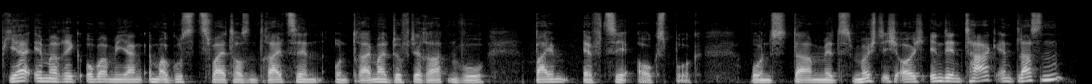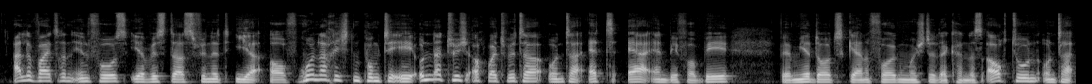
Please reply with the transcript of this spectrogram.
Pierre-Emerick Aubameyang im August 2013 und dreimal dürft ihr raten, wo beim FC Augsburg. Und damit möchte ich euch in den Tag entlassen. Alle weiteren Infos, ihr wisst das, findet ihr auf ruhrnachrichten.de und natürlich auch bei Twitter unter rnbvb. Wer mir dort gerne folgen möchte, der kann das auch tun unter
